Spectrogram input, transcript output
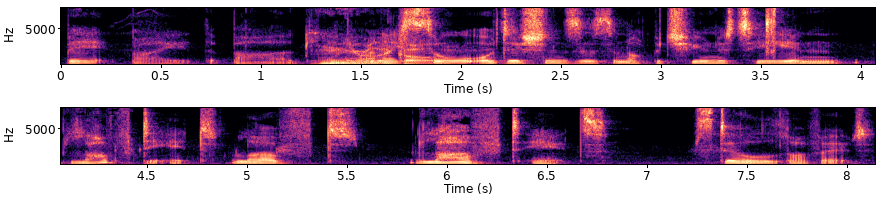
bit by the bug. You And know, and I saw auditions as an opportunity and loved it, loved, loved it. Still love it.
